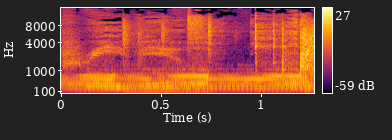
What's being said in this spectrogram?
Preview.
